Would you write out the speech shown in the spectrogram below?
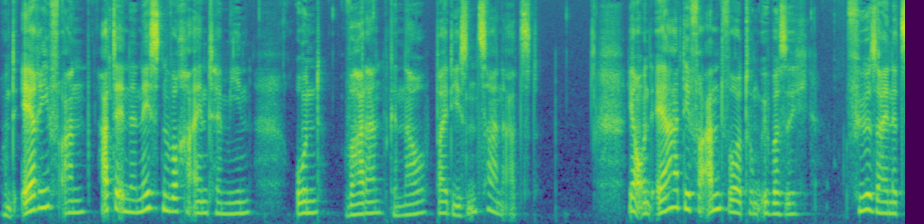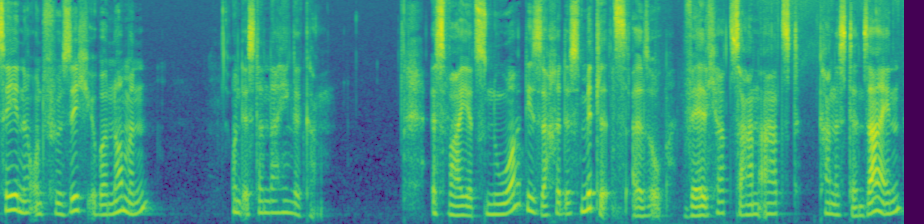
und er rief an, hatte in der nächsten Woche einen Termin und war dann genau bei diesem Zahnarzt. Ja, und er hat die Verantwortung über sich, für seine Zähne und für sich übernommen und ist dann dahin gegangen. Es war jetzt nur die Sache des Mittels, also welcher Zahnarzt kann es denn sein,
